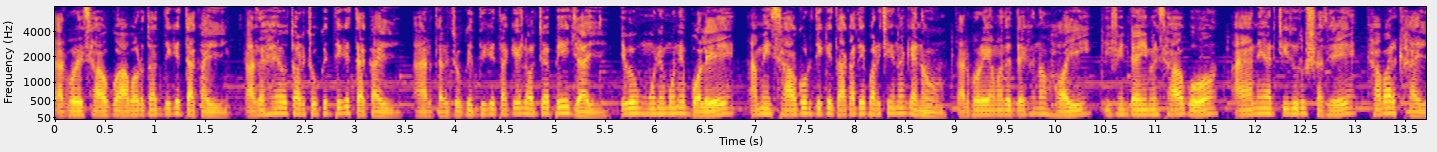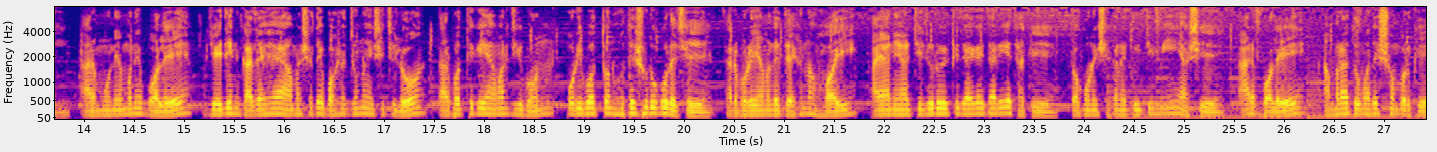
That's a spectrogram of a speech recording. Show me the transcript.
তারপরে সাহকো আবারও তার দিকে তাকাই কাজা হ্যাঁও তার চোখের দিকে তাকাই আর তার চোখের দিকে তাকিয়ে লজ্জা পেয়ে যাই এবং মনে মনে বলে, আমি সাহকোর দিকে তাকাতে পারছি না কেন? তারপরে আমাদের দেখানো হয়, টিফিন টাইমে সাহকো আয়ানে আর চিজুরুর সাথে খাবার খাই আর মনে মনে বলে, যেদিন কাজা হ্যাঁ আমার সাথে বসার জন্য এসেছিল, তারপর থেকে আমার জীবন পরিবর্তন হতে শুরু করেছে। তারপরে আমাদের দেখানো হয়, আয়ানে আর চিজুরু একটি জায়গায় দাঁড়িয়ে থাকে, তখনই সেখানে দুইটি মেয়ে আসে, আর বলে, আমরা তোমাদের সম্পর্কে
